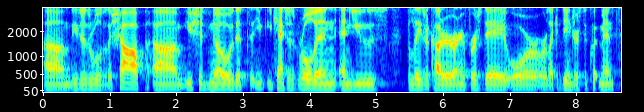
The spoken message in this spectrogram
um, these are the rules of the shop. Um, you should know that you, you, can't just roll in and use the laser cutter on your first day or, or like dangerous equipment.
